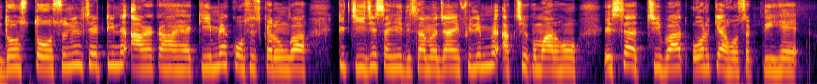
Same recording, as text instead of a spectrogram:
दोस्तों, सुनील शेट्टी ने आगे कहा है कि मैं कोशिश करूँगा कि चीज़ें सही दिशा में जाएँ, फ़िल्म में अक्षय कुमार हों। इससे अच्छी बात और क्या हो सकती है?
